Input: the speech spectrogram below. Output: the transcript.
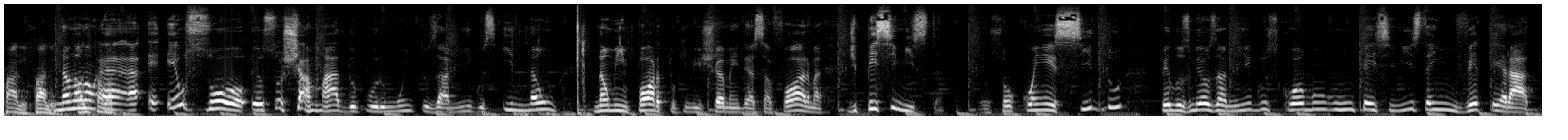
Fale, fale. Não, não, não. É, é, eu sou eu sou chamado por muitos amigos e não não me importo que me chamem dessa forma de pessimista. Eu sou conhecido pelos meus amigos como um pessimista inveterado.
